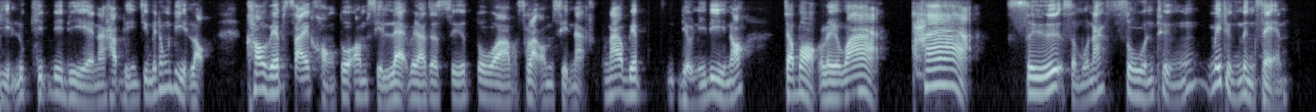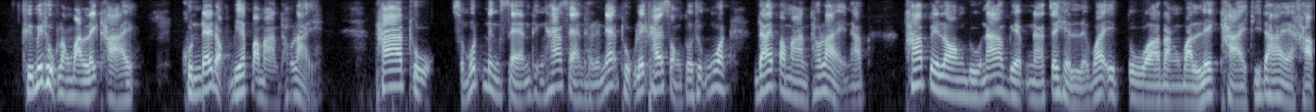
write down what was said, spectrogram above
ดีดลูกคิดดีๆนะครับจริงๆไม่ต้องดีดหรอกเข้าเว็บไซต์ของตัวออมสินแหละเวลาจะซื้อตัวสลากออมสินอะหน้าเว็บเดี๋ยวนี้ดีเนาะจะบอกเลยว่าถ้า ซื้อสมมุตินะศูนย์ถึงไม่ถึงหนึ่งแสนคือไม่ถูกรางวัลเลขท้าย คุณได้ดอกเบี้ยประมาณเท่าไหร่ ถ้าถูกสมมติหนึ่งแสนถึงห้าแสนแถวนี้ถูกเลขท้ายสองตัวทุกงวดได้ประมาณเท่าไหร่นะครับ ถ้าไปลองดูหน้าเว็บนะจะเห็นเลยว่าไอตัวรางวัลเลขท้ายที่ได้อะครับ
